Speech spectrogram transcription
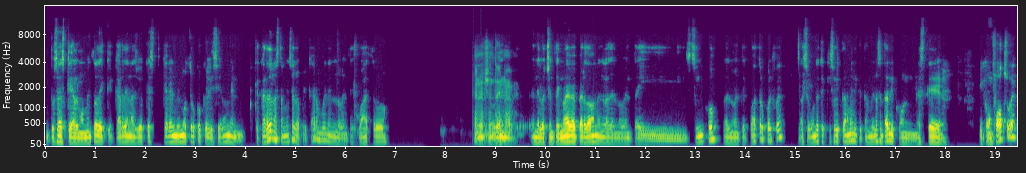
Y tú sabes que al momento de que Cárdenas vio que, que, era el mismo truco que le hicieron, en, que Cárdenas también se lo aplicaron, güey, en el 94. En el 89. En el 89, perdón, en la del 95, la del 94, ¿cuál fue? La segunda que quiso ir también y que también lo sentaron y con este, y con Fox, güey.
